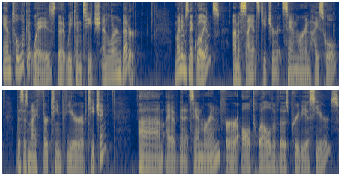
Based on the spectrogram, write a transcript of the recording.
and to look at ways that we can teach and learn better. My name is Nick Williams. I'm a science teacher at San Marin High School. This is my 13th year of teaching. Um, I have been at San Marin for all 12 of those previous years.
